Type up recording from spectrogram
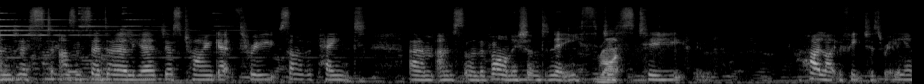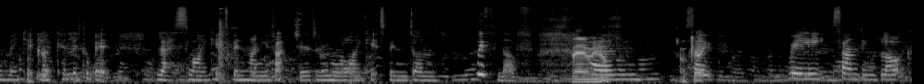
and just, as I said earlier, just try and get through some of the paint um, and some of the varnish underneath, Right. just to highlight the features really and make it look a little bit less like it's been manufactured and more like it's been done with love. Fair enough. Um, Okay. So, really, sanding block.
